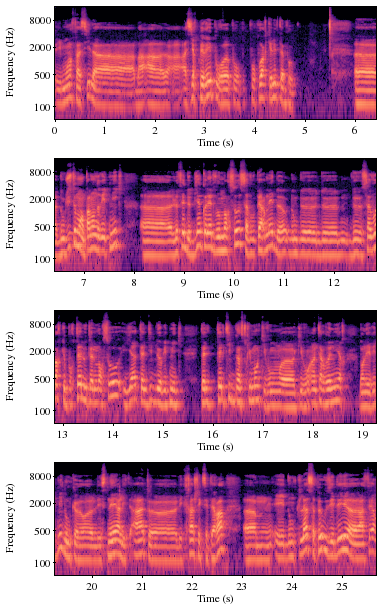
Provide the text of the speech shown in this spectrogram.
et moins facile à, bah, à, à- à s'y repérer pour, pour, pour pouvoir caler le tempo. Donc justement, en parlant de rythmique, euh, le fait de bien connaître vos morceaux, ça vous permet de, savoir que pour tel ou tel morceau, il y a tel type de rythmique, tel, type d'instruments euh, qui vont intervenir dans les rythmiques, donc euh, les snares, les hats, les crashs, etc. Et donc là, ça peut vous aider à faire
